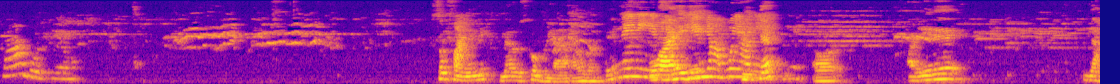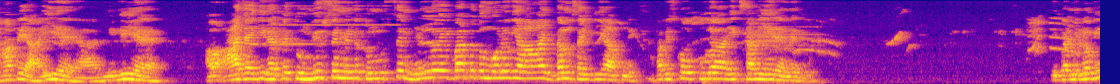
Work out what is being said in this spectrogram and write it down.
क्या बोल रहे हो? सो फाइनली मैं उसको बुला रहा हूँ घर पे। नहीं नहीं वो आएगी, ठीक है? और अरे यहाँ पे आई है यार मिली है। और आ जाएगी घर पे तुम भी उससे मिल लो तुम मुझसे मिल लो एक बार तो तुम बोलोगे हाँ हाँ एकदम सही किया आपने। अब इसको पूरा एक साल यही रहने दो। एक बार मिलोगी?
